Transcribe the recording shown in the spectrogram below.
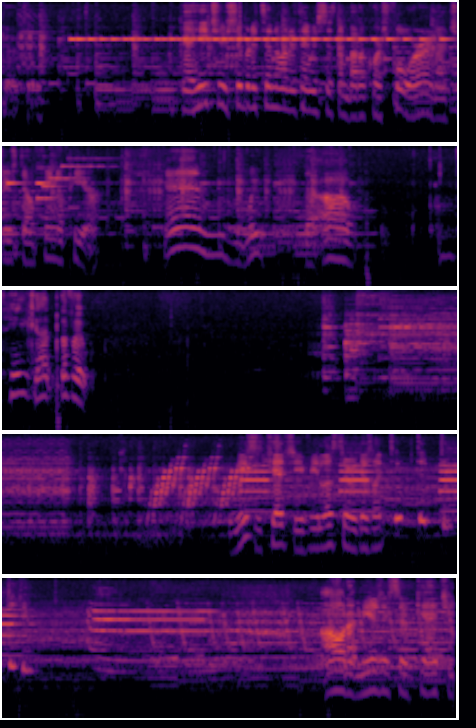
to go to. Okay, he chooses Super Nintendo Entertainment System Battle Course 4, and I choose Delfino Pier. And we, the, uh, he got the vote. Is catchy. If you listen to it, it goes like doop doop doop doop doop. Oh, that music's so catchy.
